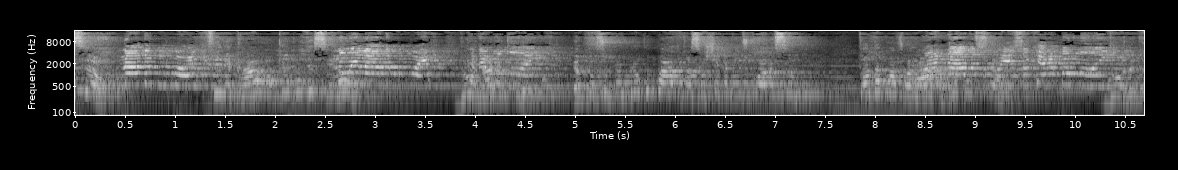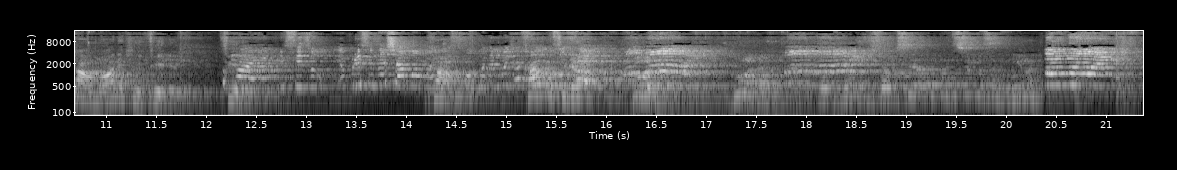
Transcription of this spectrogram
aconteceu? Nada, papai. Filha, calma, o que aconteceu? Não é nada, papai. Duda, olha aqui. Eu tô super preocupado. Você chega na escola assim, toda apavorada. Não é nada, papai. Eu só quero a mamãe. Duda, calma, olha aqui, filha. Filha, Papai, eu preciso, eu preciso achar a mamãe. calma. Desculpa, depois eu Calma, filha. Duda. Duda. Meu Deus do céu, o que será que aconteceu com essa menina? Mamãe!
